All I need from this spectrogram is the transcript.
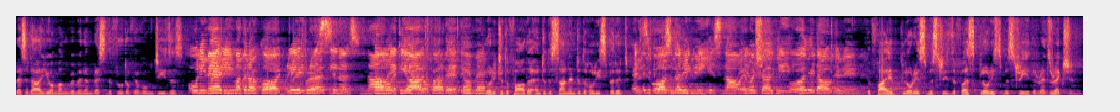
Blessed are you among women, and blessed the fruit of your womb, Jesus. Holy Mary, Mother of God, pray for us sinners, now and at the hour of our death. Amen. Glory to the Father, and to the Son, and to the Holy Spirit. As it was in the beginning, is now, and ever shall be, world without end. The five glorious mysteries. The first glorious mystery, the resurrection.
